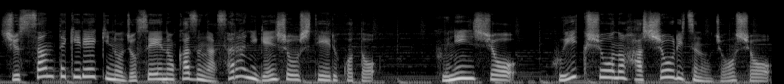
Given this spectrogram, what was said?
出産適齢期の女性の数がさらに減少していること不妊症不育症の発症率の上昇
